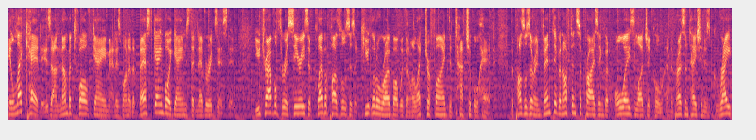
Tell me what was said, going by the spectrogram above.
Elechead is our number 12 game and is one of the best Game Boy games that never existed. You travel through a series of clever puzzles as a cute little robot with an electrified, detachable head. The puzzles are inventive and often surprising, but always logical, and the presentation is great,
